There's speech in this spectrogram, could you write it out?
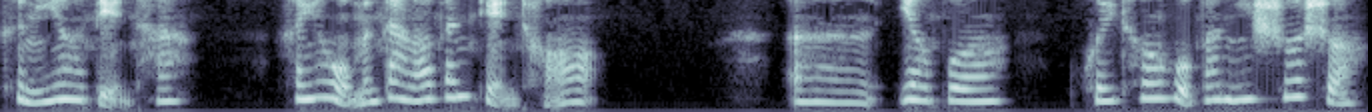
可您要点他，还要我们大老板点头。嗯，要不回头我帮您说说，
